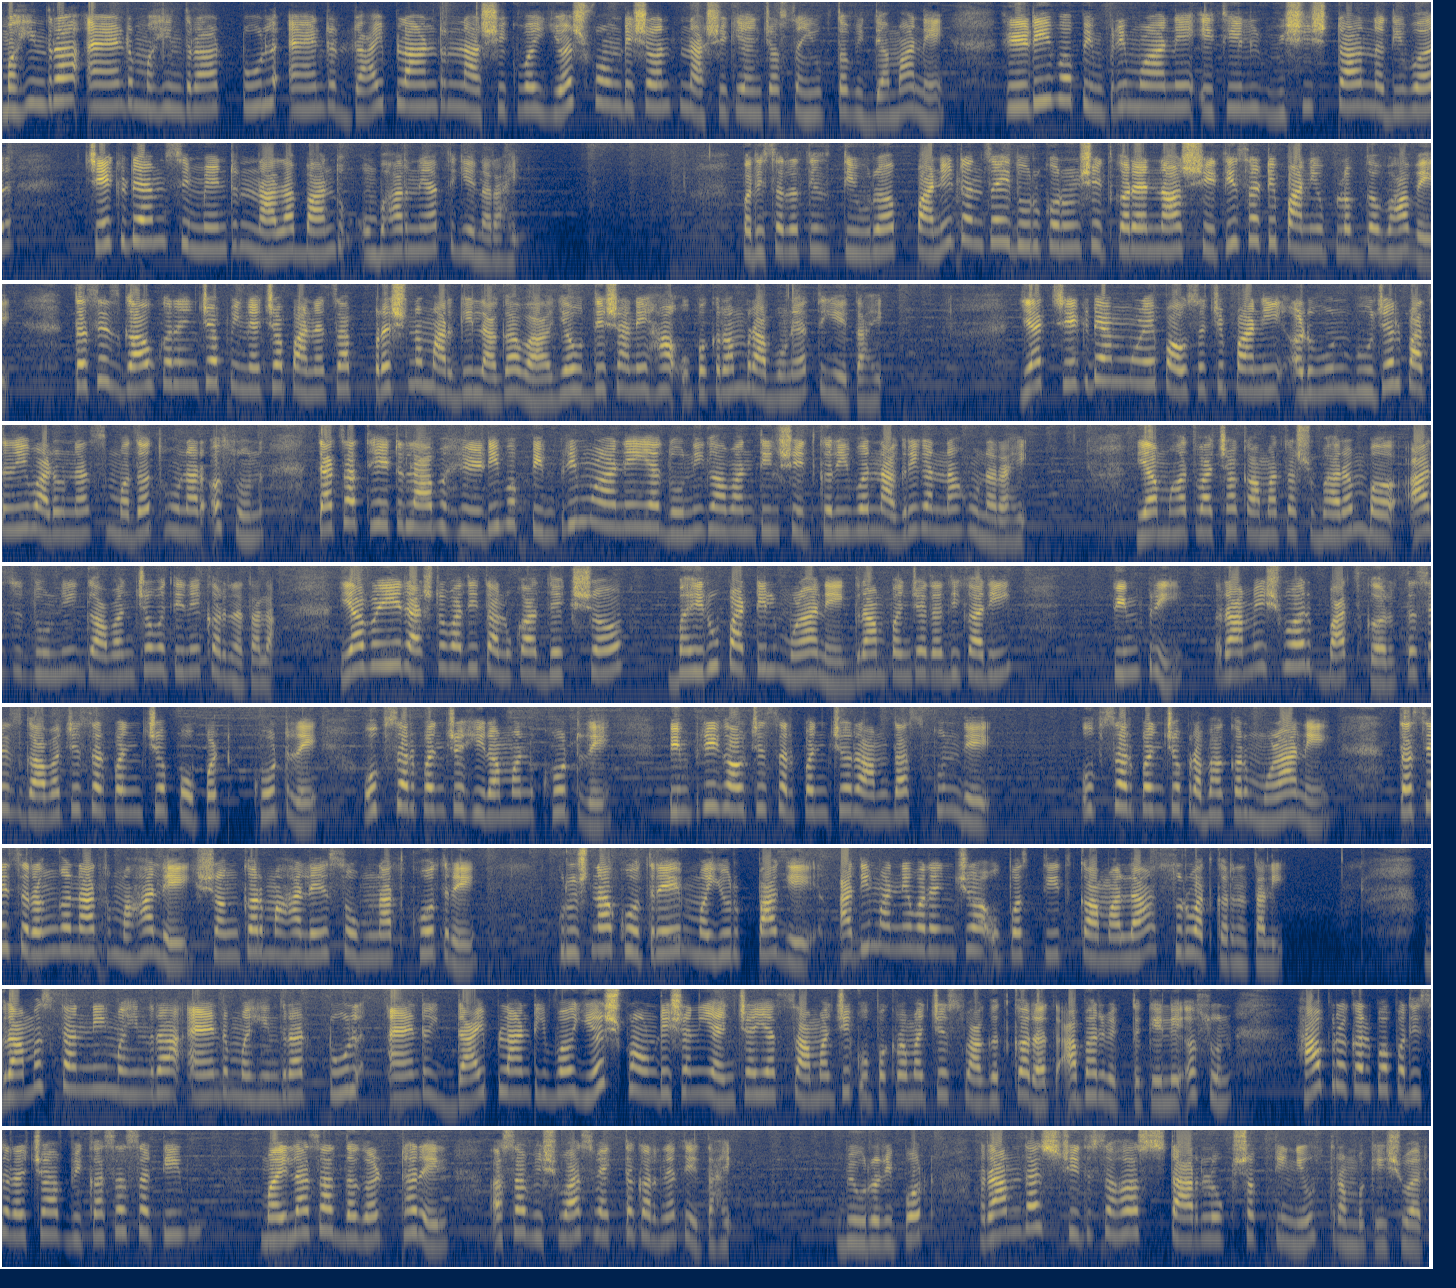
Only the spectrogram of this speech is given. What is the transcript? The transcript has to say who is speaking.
Speaker 1: Mahindra and Mahindra tool and die plant Nashik व Yash foundation Nashik यांच्या संयुक्त विद्यमाने हिडी व पिंपरीमुळाने येथील विशिष्टा नदीवर चेक डॅम सिमेंट नाला बांध उभारण्यात येणार आहे. परिसरातील तीव्र पाणी टंचाई दूर करून शेतकऱ्यांना शेतीसाठी पाणी उपलब्ध व्हावे तसेच गावकऱ्यांच्या पिण्याच्या पाण्याचा प्रश्न मार्गी लागावा या उद्देशाने हा उपक्रम राबवण्यात येत आहे. या चेक डॅममुळे पावसाचे पाणी अडवून भूजल पातळी वाढवण्यास मदत होणार असून त्याचा थेट लाभ हिरडी व पिंपरी मुळाने या दोन्ही गावांतील शेतकरी व नागरिकांना होणार आहे. या महत्त्वाच्या कामाचा शुभारंभ आज दोन्ही गावांच्या वतीने करण्यात आला. यावेळी राष्ट्रवादी तालुका अध्यक्ष भैरू पाटील मुळाने ग्रामपंचायत अधिकारी पिंपरी रामेश्वर बाचकर तसेच गावाचे सरपंच पोपट खोटरे उपसरपंच हिरामन खोटरे पिंपरी गावचे सरपंच रामदास कुंदे उपसरपंच प्रभाकर मुळाने तसेच रंगनाथ महाले शंकर महाले सोमनाथ खोत्रे कृष्णा खोत्रे मयूर पागे आदी मान्यवरांच्या उपस्थित कामाला सुरुवात करण्यात आली. ग्रामस्थांनी Mahindra and Mahindra tool and die plant व यश फाउंडेशन यांच्या या सामाजिक उपक्रमाचे स्वागत करत आभार व्यक्त केले असून हा प्रकल्प परिसराच्या विकासासाठी मैलाचा दगड ठरेल असा विश्वास व्यक्त करण्यात येत आहे. ब्युरो रिपोर्ट रामदास चिदसह स्टार लोकशक्ती न्यूज त्र्यंबकेश्वर.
